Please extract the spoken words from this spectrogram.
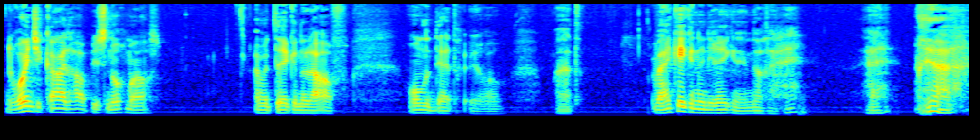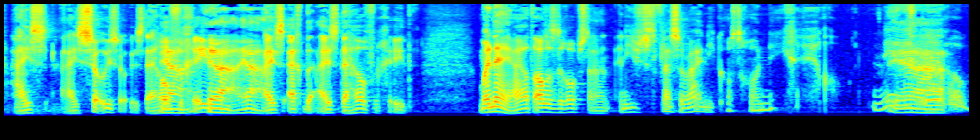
Rondje kaarthapjes, nogmaals. En we tekenen er af. 130 euro. Maat, wij keken naar die rekening en dachten, hè? Hè? Ja. Hij is, hij is sowieso is de helft Ja, vergeten. ja, ja. Hij is echt de, hij is de helft vergeten. Maar nee, hij had alles erop staan. En die flessen wijn, die kost gewoon 9 euro. 9 Ja. euro.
